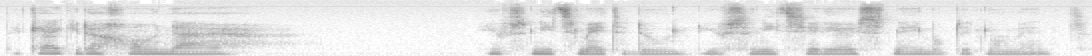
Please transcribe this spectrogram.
dan kijk je daar gewoon naar. Je hoeft er niets mee te doen, je hoeft ze niet serieus te nemen op dit moment.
